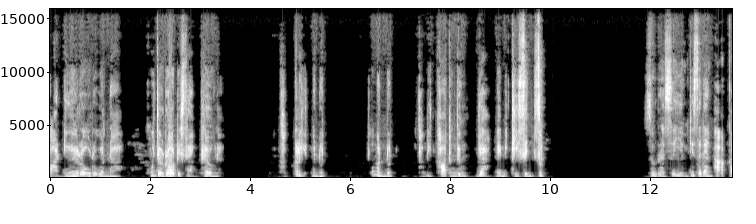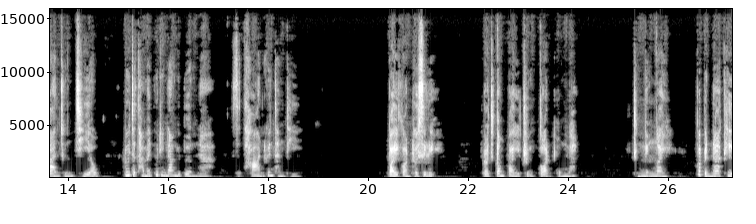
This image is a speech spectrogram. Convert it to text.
ป่านนี้เรารู้ว่านาคงจะโรดด้วยแสงเพลิงแล้วข้าเกลียดมนุษย์ เพราะมนุษย์ทำให้ข้าต้องยุ่งยากไม่มีที่สิ้นสุด สุรเสียงที่แสดงพระอาการฉุนเฉียว ดูจะทำให้ผู้ที่นั่งอยู่เบื้องหน้า สถานขึ้นทันที ไปก่อนเธอสิริ เราจะต้องไปให้ถึงก่อนพมมะ ถึงยังไงก็เป็นหน้าที่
